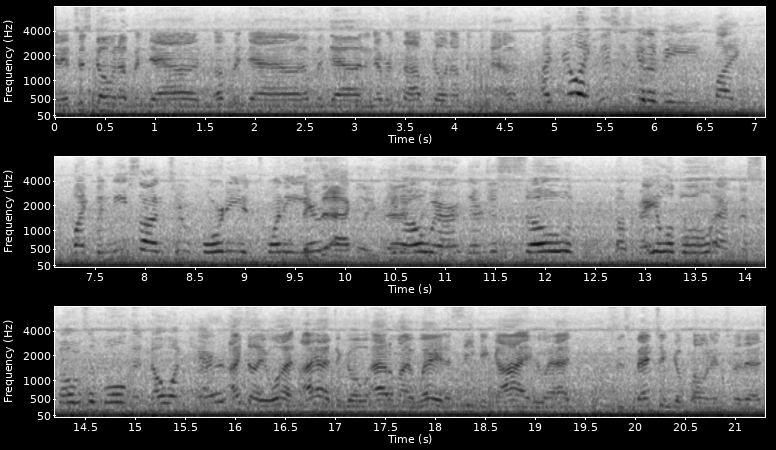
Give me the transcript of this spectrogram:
and it's just going up and down, up and down, up and down, and never stops going up and down. I feel like this is gonna be like like the Nissan 240 in 20 years. Exactly, exactly. You know, where they're just so available and that no one cares. I tell you what, I had to go out of my way to seek a guy who had suspension components for this.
